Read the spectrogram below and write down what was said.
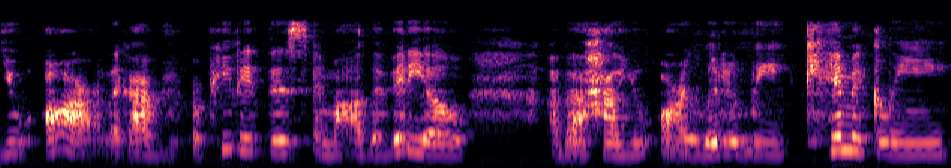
you are like I've repeated this in my other video about how you are literally chemically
